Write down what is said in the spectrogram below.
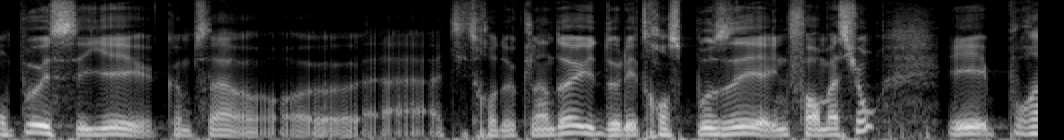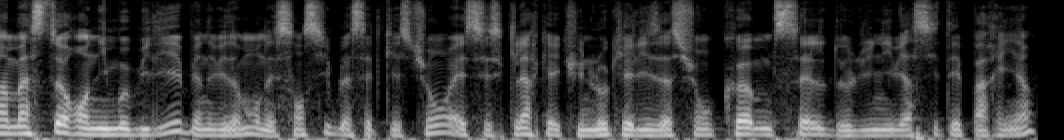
on peut essayer, comme ça, euh, à titre de clin d'œil, de les transposer à une formation. Et pour un master en immobilier, bien évidemment, on est sensible à cette question. Et c'est clair qu'avec une localisation comme celle de l'Université Paris 1,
